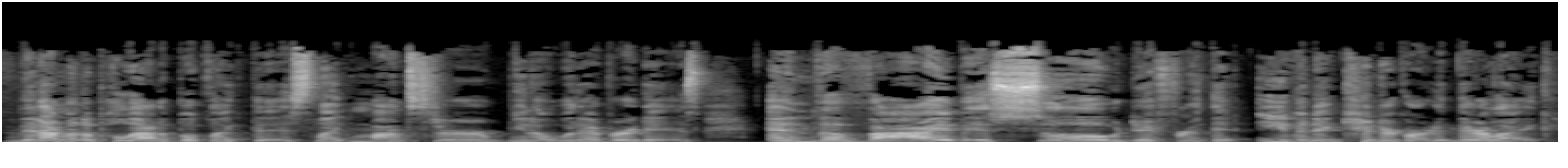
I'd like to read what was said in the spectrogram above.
Then I'm to pull out a book like this, like Monster, you know, whatever it is. And the vibe is so different that even in kindergarten, they're like,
